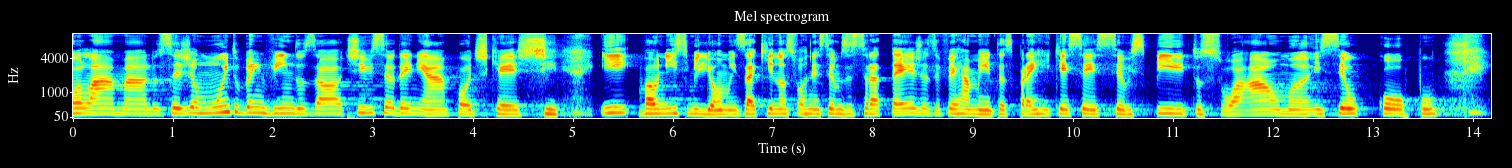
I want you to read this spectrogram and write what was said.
Olá, amados, sejam muito bem-vindos ao Ative Seu DNA podcast e Valnice Milhomens. Aqui nós fornecemos estratégias e ferramentas para enriquecer seu espírito, sua alma e seu corpo.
